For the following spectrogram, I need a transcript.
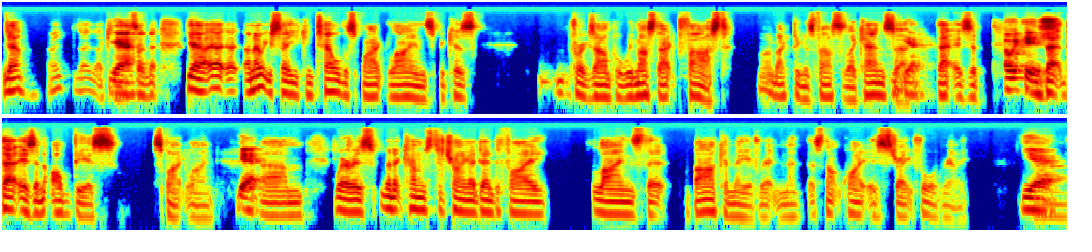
yeah. I, I, Yeah. Yeah. I- I, know what you say. You can tell the spike lines because, for example, we must act fast. Well, I'm acting as fast as I can, sir. Yeah. That is a oh it is that that is an obvious spike line. yeah Um, whereas when it comes to trying to identify lines that Barker may have written, that's not quite as straightforward, really. yeah Um,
